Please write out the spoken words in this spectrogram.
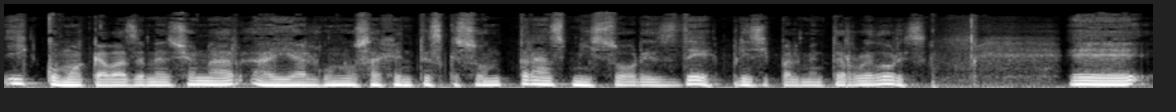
y como acabas de mencionar, hay algunos agentes que son transmisores de, principalmente roedores. Eh,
